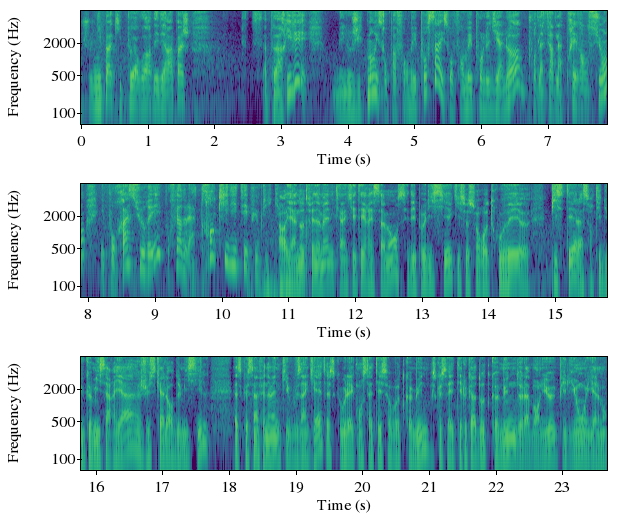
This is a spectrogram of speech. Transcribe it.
je, nie pas qu'il peut avoir des dérapages ça peut arriver. Mais logiquement, ils ne sont pas formés pour ça. Ils sont formés pour le dialogue, pour faire de la prévention et pour rassurer, pour faire de la tranquillité publique. Alors il y a un autre phénomène qui a inquiété récemment, c'est des policiers qui se sont retrouvés euh, pistés à la sortie du commissariat jusqu'à leur domicile. Est-ce que c'est un phénomène qui vous inquiète? Est-ce que vous l'avez constaté sur votre commune? Parce que ça a été le cas d'autres communes de la banlieue, puis Lyon également.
